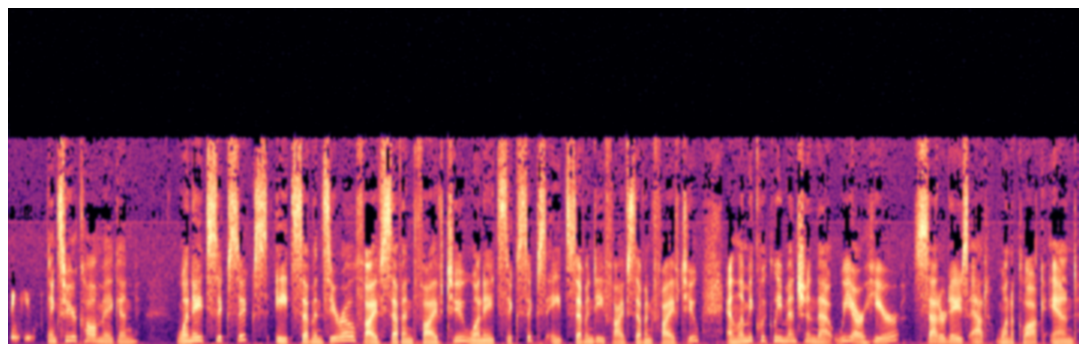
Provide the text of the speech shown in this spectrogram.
Thank you. Thanks for your call, Megan. 1 870 5752. 1 870 5752. And let me quickly mention that we are here Saturdays at 1 o'clock and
